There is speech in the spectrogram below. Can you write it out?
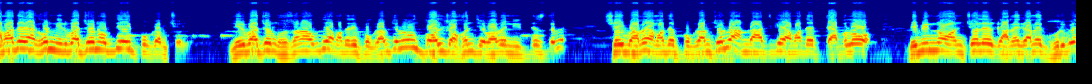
আমাদের এখন নির্বাচন অবধি এই প্রোগ্রাম চলবে। নির্বাচন ঘোষণা অবধি আমাদের এই প্রোগ্রাম চলবে এবং দল যখন যেভাবে নির্দেশ দেবে সেইভাবে আমাদের প্রোগ্রাম চলবে। আমরা আজকে আমাদের ট্যাবলো বিভিন্ন অঞ্চলের গ্রামে গ্রামে ঘুরবে।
